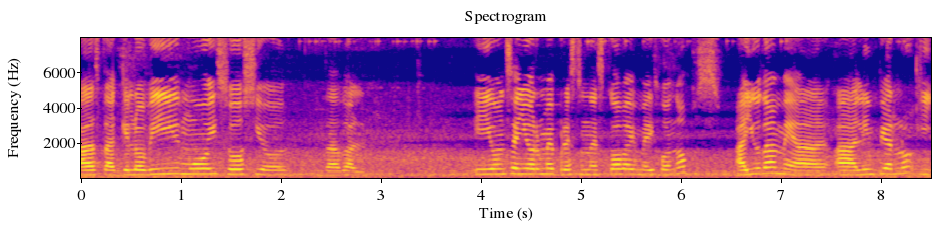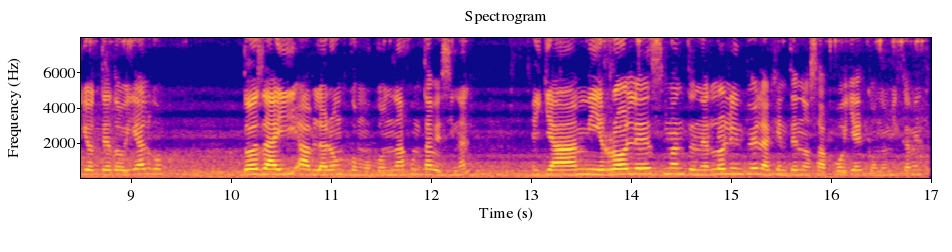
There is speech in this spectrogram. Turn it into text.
hasta que lo vi muy socio dado al y un señor me prestó una escoba y me dijo no pues ayúdame a, a limpiarlo y yo te doy algo entonces de ahí hablaron como con una junta vecinal ya mi rol es mantenerlo limpio y la gente nos apoya económicamente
